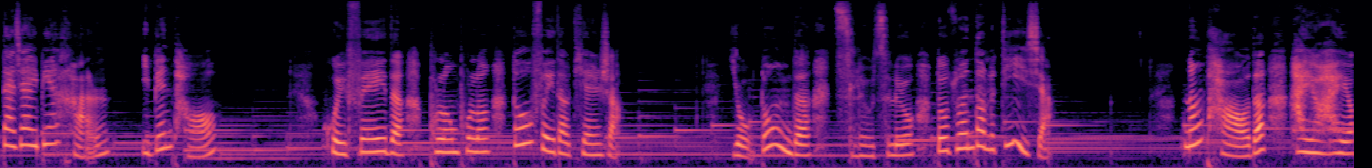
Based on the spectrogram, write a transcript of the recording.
大家一边喊一边逃，会飞的扑棱扑棱都飞到天上，有洞的呲溜呲溜都钻到了地下。能跑的，还有还有，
